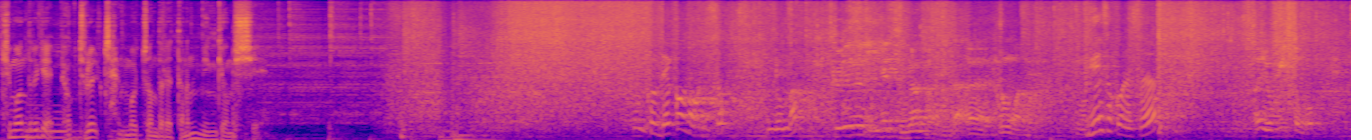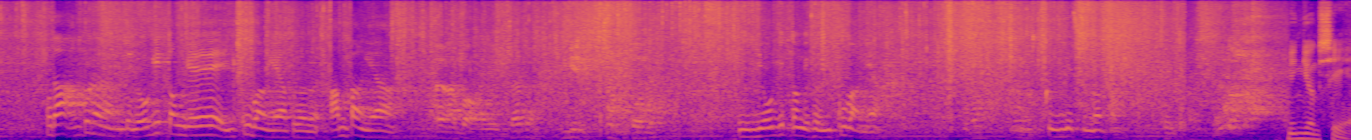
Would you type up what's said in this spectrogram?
팀원들에게 벽지를 잘못 전달했다는 민경 씨. 그럼 내 건 어디 있어? 이건가? 그림은 이게 중요한 거 아닌가? 네, 그런 거 같아요. 위에서 꺼냈어요? 아, 여기 있던 거. 어, 나안 꺼내놨는데 여기 있던 게 입구방이야 그러면 안방이야. 아, 아빠 아니, 짧아. 이게 좀 이- 여기 있던 게 그럼 입구방이야. 그 이게 중간방. 민경 씨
